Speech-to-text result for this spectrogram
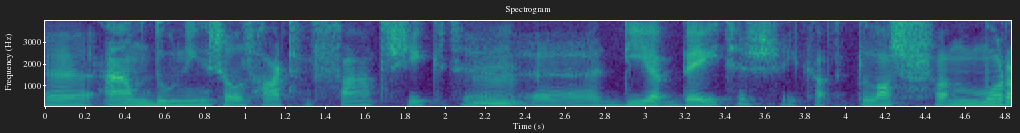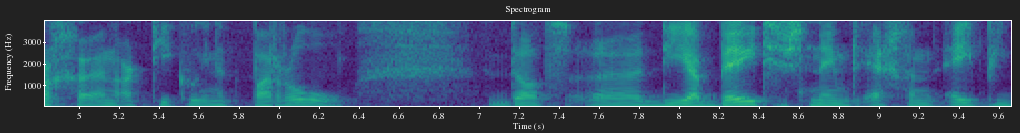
eh, aandoeningen, zoals hart- en vaatziekten, Hmm. eh, diabetes. Ik, had, ik las vanmorgen een artikel in het Parool dat eh, diabetes neemt echt een, epi,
